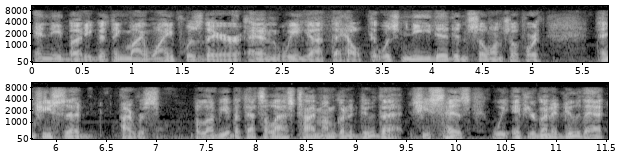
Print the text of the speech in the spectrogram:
anybody. Good thing my wife was there and we got the help that was needed and so on and so forth. And she said i res- love you but that's the last time i'm going to do that. She says we if you're going to do that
